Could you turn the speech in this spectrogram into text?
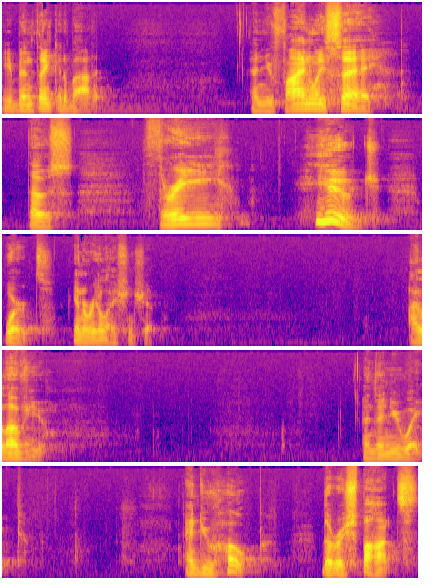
You've been thinking about it. And you finally say those three huge words in a relationship. I love you. And then you wait. And you hope the response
